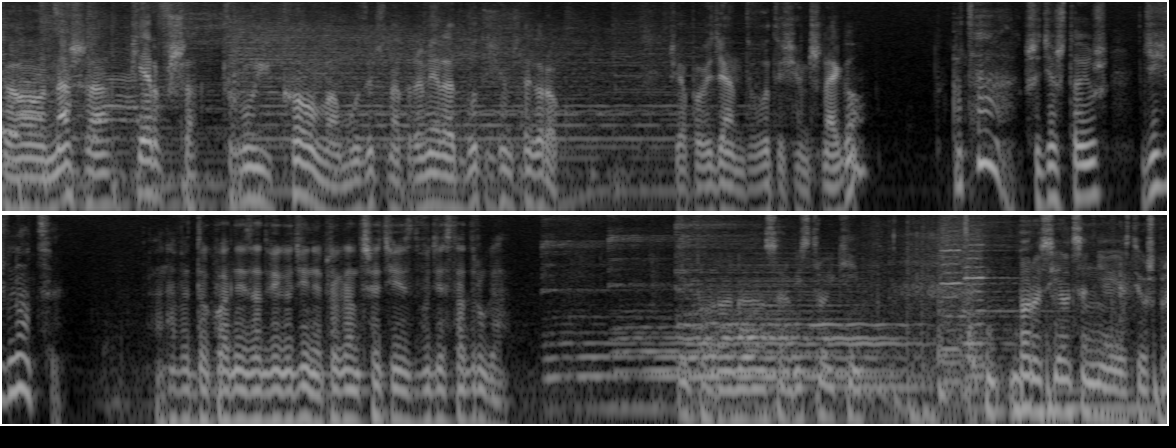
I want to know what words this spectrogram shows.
To nasza pierwsza trójkowa muzyczna premiera 2000 roku. Czy ja powiedziałem 2000? A tak, przecież to już dziś w nocy. A nawet dokładnie za dwie godziny. Program trzeci jest 22. Serwis trójki. Borys Jelcyn nie jest już prezydentem.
